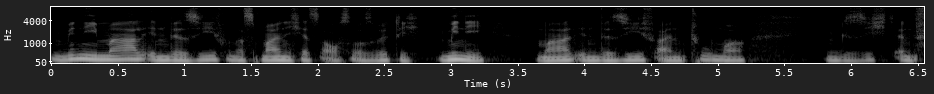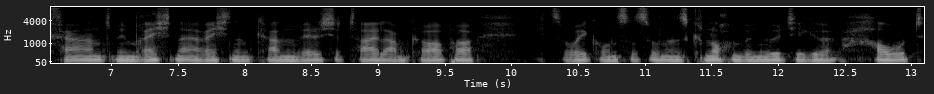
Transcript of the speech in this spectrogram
minimal invasiv, und das meine ich jetzt auch so, also wirklich minimal invasiv einen Tumor im Gesicht entfernt mit dem Rechner errechnen kann, welche Teile am Körper ich zur Rekonstruktion eines Knochen benötige, Haut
